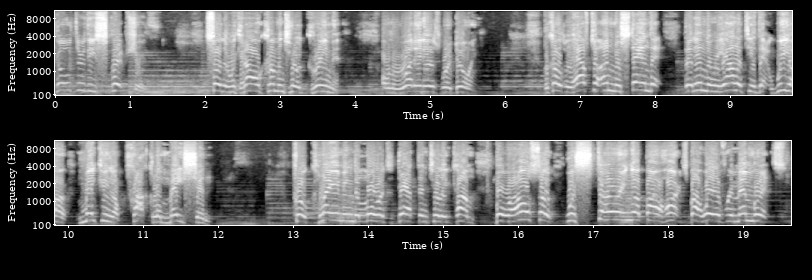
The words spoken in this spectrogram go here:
go through these scriptures so that we can all come into agreement on what it is we're doing. Because we have to understand that, that in the reality that we are making a proclamation proclaiming the Lord's death until he come. But we're also, we're stirring up our hearts by way of remembrance.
